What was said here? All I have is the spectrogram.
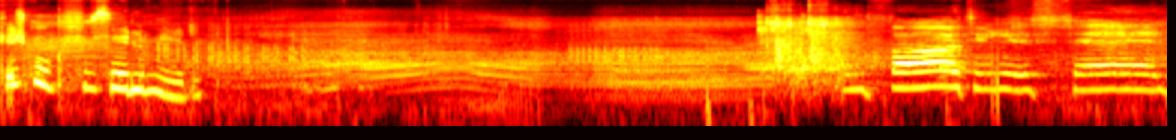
Keşke o küfür söylemeyeydin. Fatih sen.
